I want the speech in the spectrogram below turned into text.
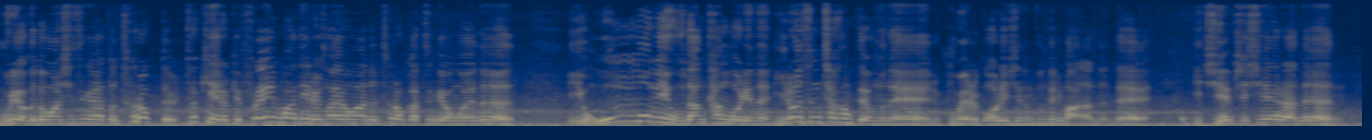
우리가 그동안 시승해왔던 트럭들 특히 이렇게 frame body를 사용하는 트럭 같은 경우에는 이 온몸이 우당탕거리는 이런 승차감 때문에 구매를 꺼리시는 분들이 많았는데 이 GMC 시에라는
